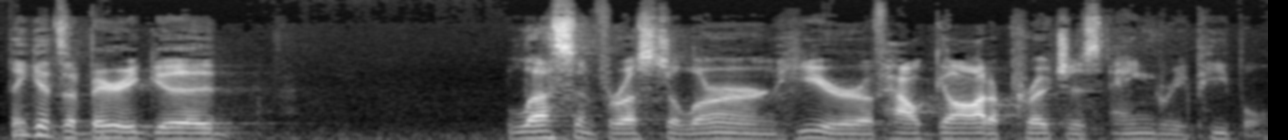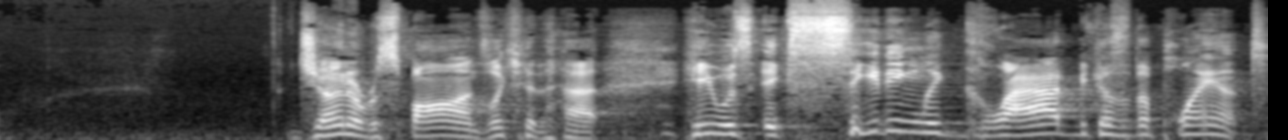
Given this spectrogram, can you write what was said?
I think it's a very good lesson for us to learn here of how God approaches angry people. Jonah responds, look at that. He was exceedingly glad because of the plant.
